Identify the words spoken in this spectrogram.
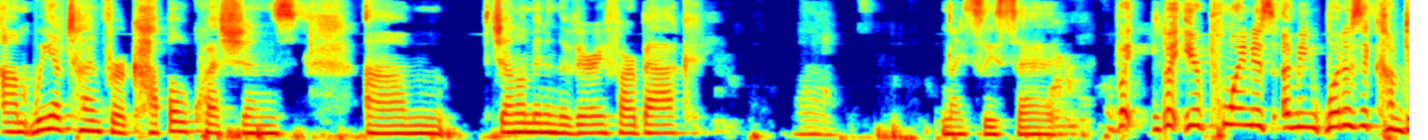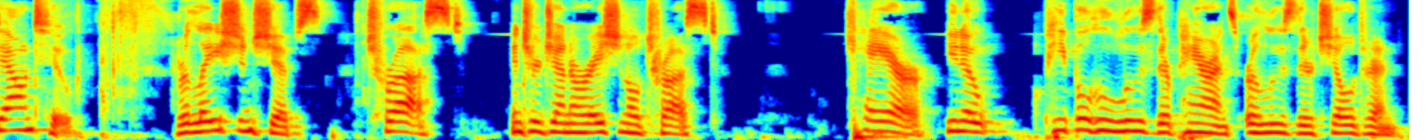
Um, we have time for a couple questions. Um, gentleman in the very far back. Oh, nicely said. But but your point is, I mean, what does it come down to? Relationships, trust, intergenerational trust, care. You know, people who lose their parents or lose their children.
